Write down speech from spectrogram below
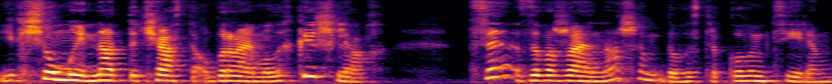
якщо ми надто часто обираємо легкий шлях, це заважає нашим довгостроковим цілям.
